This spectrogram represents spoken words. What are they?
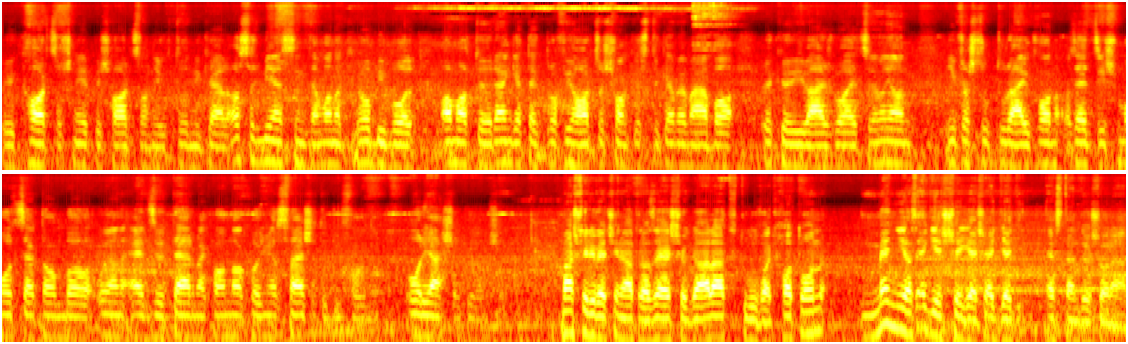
ők harcos nép és harcolniuk tudni kell. Az, hogy milyen szinten van, aki hobbiból, amatőr, rengeteg profi harcos van köztük MMA-ba, ökölvívásba, egyszerűen olyan infrastruktúrájuk van az edzés módszertanban, olyan edzőtermek vannak, hogy mi azt fel se tudjuk fogni. Óriási a különbség. Másfél éve csináltad az első gálát, túl vagy haton. Mennyi az egészséges egy-egy esztendő során?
